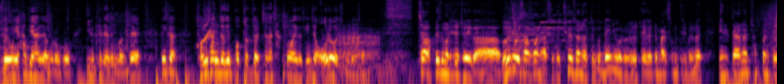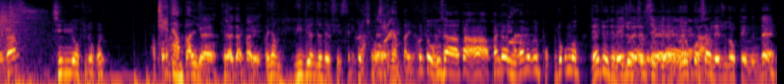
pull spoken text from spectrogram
조용히 합의하려고 그러고 이렇게 되는 건데 그러니까 정상적인 법적 절차가 작동하기가 굉장히 어려워지는 거죠. 자, 그래서 말이죠. 저희가 의료사고가 났을 때 최선의 어떤 그 매뉴얼을 저희가 좀 말씀을 드리면은 일단은 첫 번째가 진료 기록을 최대한 빨리. 네, 최대한 빨리. 왜냐면 위변조 될 수 있으니까. 그렇죠. 최대한 빨리. 그걸 또 의사가 환자가 요구하면 무조건 뭐 내줘야 되는 내줘야. 줄 수 있게 네. 돼. 의료법상 그러니까. 내주도록 돼 있는데,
